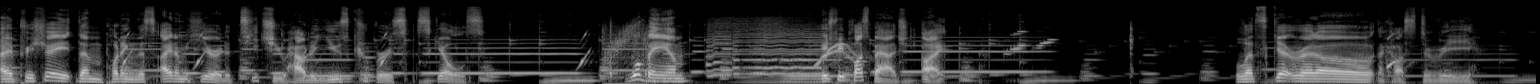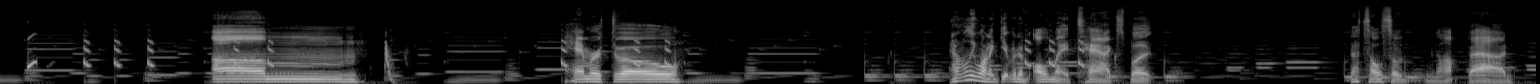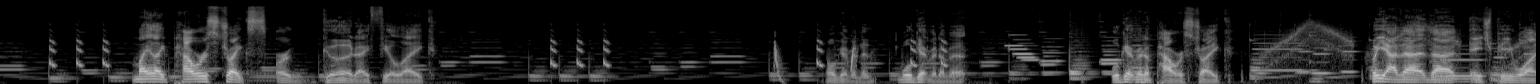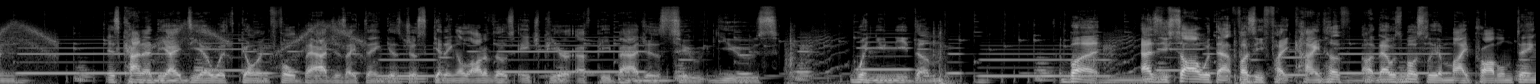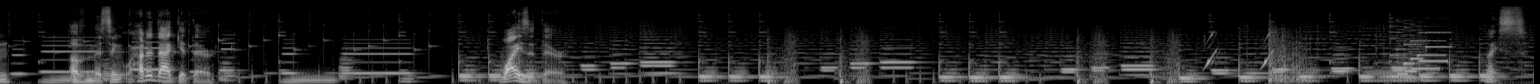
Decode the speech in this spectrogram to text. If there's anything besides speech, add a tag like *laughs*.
I appreciate them putting this item here to teach you how to use Kooper's skills. Wha-bam! HP plus badge. Alright. Let's get rid of... That costs three. Um... Hammer throw... I don't really want to get rid of all my attacks, but... That's also not bad. My, like, power strikes are good, I feel like. We'll get rid of we'll get rid of it. We'll get rid of Power Strike. But yeah, that that HP one is kind of the idea with going full badges, I think, is just getting a lot of those HP or FP badges to use when you need them. But, as you saw with that fuzzy fight, kind of, uh, that was mostly a my problem thing of missing. How did that get there? Why is it there? Nice.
